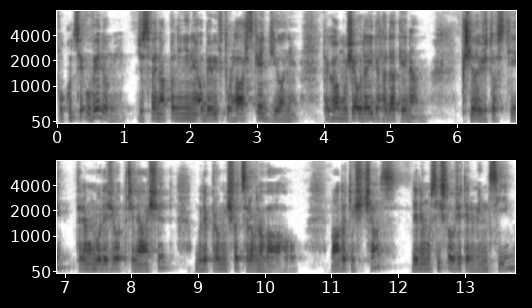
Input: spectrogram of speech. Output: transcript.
Pokud si uvědomí, že své naplnění neobjeví v truhlářské dílně, tak ho může odejít hledat jinam. Příležitosti, které mu bude život přinášet, bude promýšlet s rovnováhou. Má totiž čas, kdy nemusí sloužit jen mincím,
